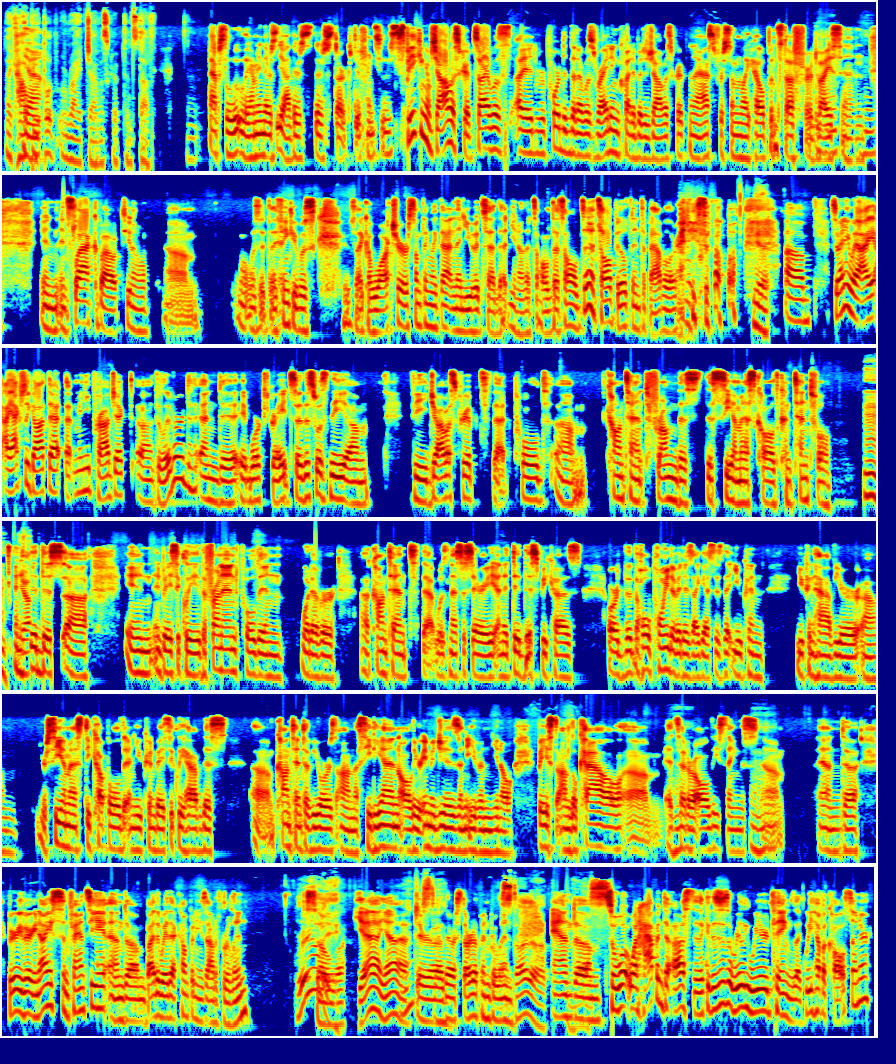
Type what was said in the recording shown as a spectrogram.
like how Yeah. people write JavaScript and stuff. Absolutely. I mean, there's yeah, there's there's stark differences. Speaking of JavaScript, so I was I had reported that I was writing quite a bit of JavaScript, and I asked for some like help and stuff or advice in in in Slack about you know um, what was it? I think it was it was like a watcher or something like that, and then you had said that you know that's all that's all that's all built into Babel already. So Yeah. um, so anyway, I, I actually got that that mini project uh, delivered, and uh, it worked great. So this was the um, the JavaScript that pulled um, content from this this CMS called Contentful, and yeah. it did this uh, in in basically the front end pulled in whatever uh, content that was necessary, and it did this because, or the the whole point of it is, I guess, is that you can you can have your um, your CMS decoupled, and you can basically have this um, content of yours on a CDN, all your images, and even you know based on locale, um, et cetera, all these things. Um, and uh, very, very nice and fancy. And um, by the way, that company is out of Berlin. Really? So uh, yeah, yeah, they're uh, they're a startup in Berlin. Startup. And um, so what what happened to us? Like this is a really weird thing. Like we have a call center,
